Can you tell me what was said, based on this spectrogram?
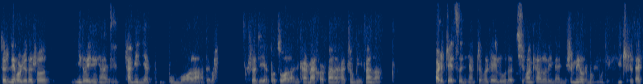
就是那会儿觉得说，你都已经像产品你也不摸了，对吧？设计也不做了，你开始卖盒饭了，还蒸米饭了。而且这次你想整个这一路的奇幻漂流里面，你是没有什么目的的，你只是在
